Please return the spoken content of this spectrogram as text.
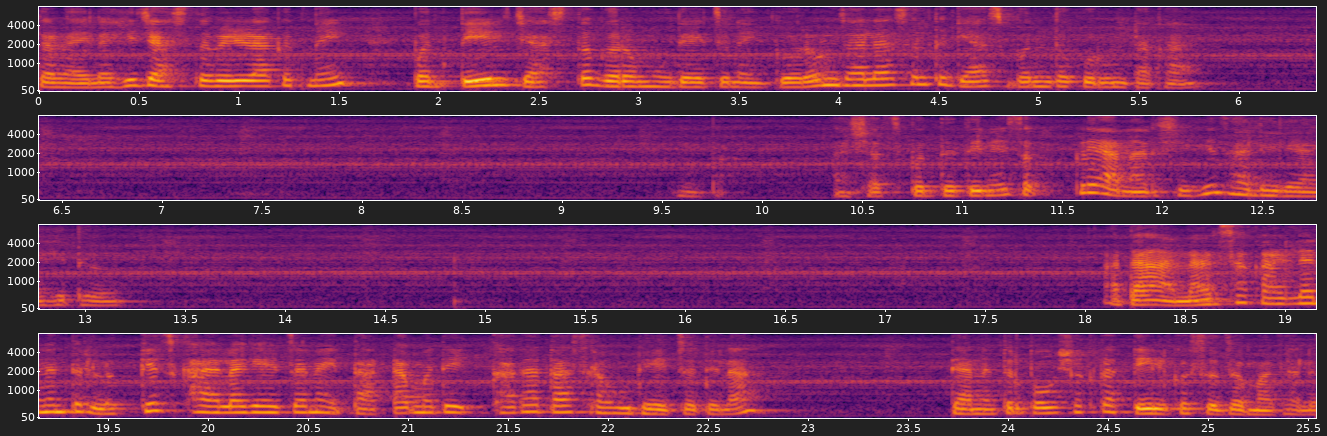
तळायलाही जास्त वेळ लागत नाही पण तेल जास्त गरम होऊ द्यायचं नाही. गरम झालं असेल तर गॅस बंद करून टाका. अशाच पद्धतीने सगळे अनारसे हे झालेले आहेत. आता अनारसा काढल्यानंतर लगेच खायला घ्यायचा नाही. ताटामध्ये एखादा तास राहू द्यायचं त्याला. त्यानंतर पाहू शकता तेल कसं जमा झालं.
